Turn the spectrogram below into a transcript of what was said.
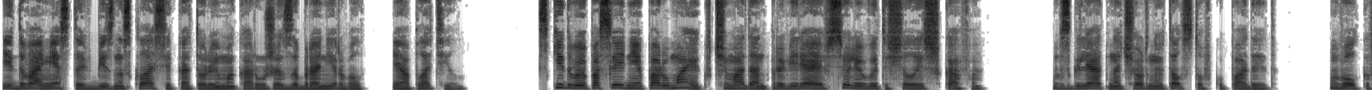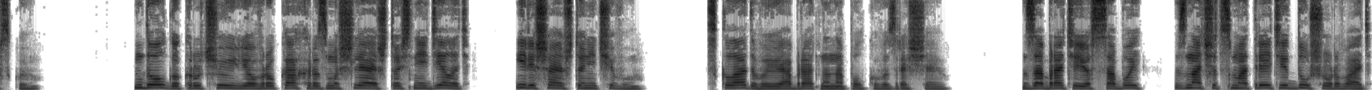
и два места в бизнес-классе, которые Макар уже забронировал и оплатил. Скидываю последние пару маек в чемодан, проверяя, все ли вытащила из шкафа. Взгляд на черную толстовку падает. Волковскую. Долго кручу ее в руках, размышляя, что с ней делать, и решаю, что ничего. Складываю и обратно на полку возвращаю. Забрать ее с собой Значит, смотреть и душу рвать,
